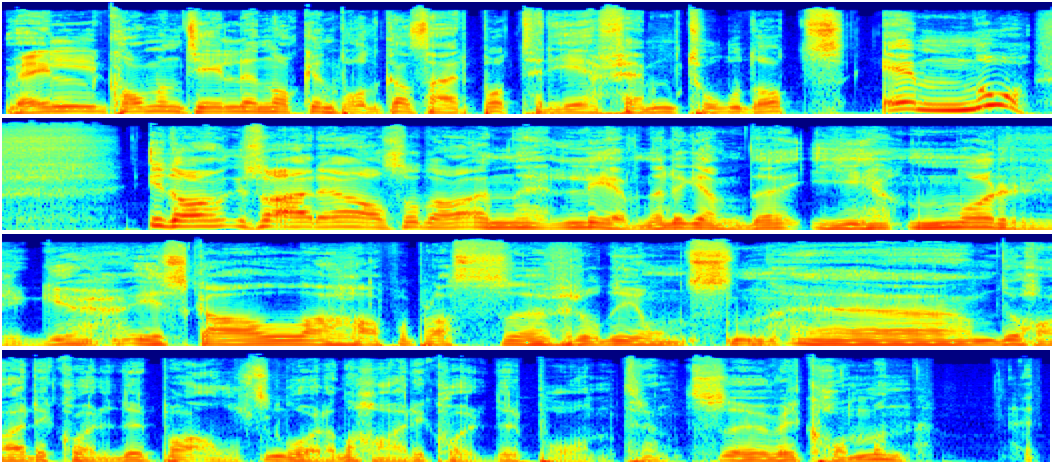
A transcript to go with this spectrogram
Velkommen til nok en podkast her på 352.no. I dag så er jeg altså da en levende legende i Norge vi skal ha på plass, Frode Johnsen. Eh, Du har rekorder på alt som går an å ha rekorder på, omtrent. Velkommen.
